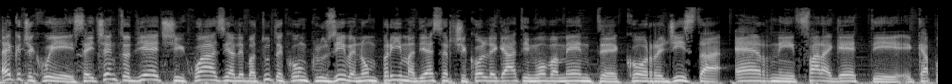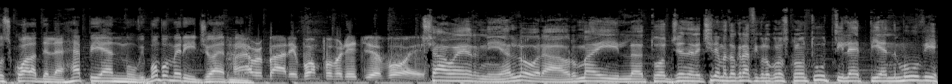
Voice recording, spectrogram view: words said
Eccoci qui, 610 quasi alle battute conclusive, non prima di esserci collegati nuovamente col regista Ernie Faraghetti, caposcuola del Happy End Movie. Buon pomeriggio Ernie. Hi everybody, buon pomeriggio a voi. Ciao Ernie, allora ormai il tuo genere cinematografico lo conoscono tutti, l'happy end movie,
